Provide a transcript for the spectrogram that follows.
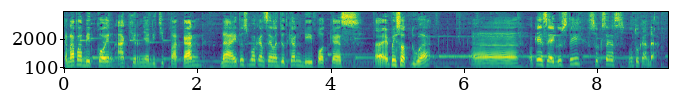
kenapa Bitcoin akhirnya diciptakan? Nah, itu semua akan saya lanjutkan di podcast uh, episode 2. Uh, Oke, okay, saya Gusti. Sukses untuk Anda.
